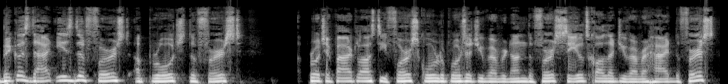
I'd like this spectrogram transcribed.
Because that is the first approach, the first approach at Loss, the first cold approach that you've ever done, the first sales call that you've ever had, the first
